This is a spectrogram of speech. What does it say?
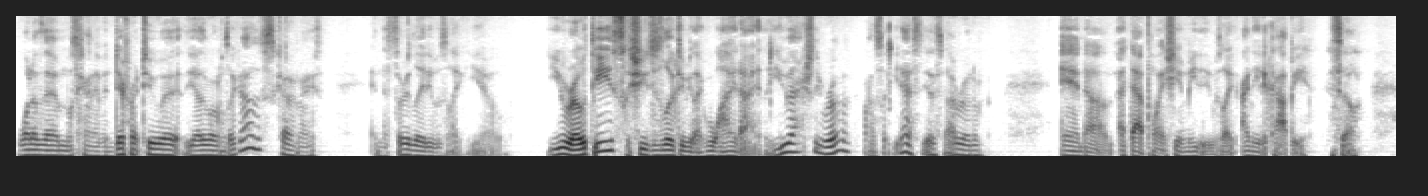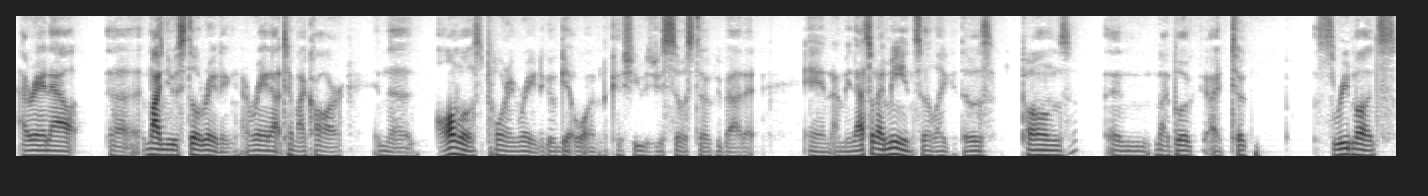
One of them was kind of indifferent to it. The other one was like, "Oh, this is kind of nice," and the third lady was like, "You know, you wrote these? she just looked at me like wide eyed. Like, you actually wrote them? I was like, yes, yes, I wrote them. And um, at that point, she immediately was like, I need a copy. So I ran out. Uh, mind you, it was still raining. I ran out to my car in the almost pouring rain to go get one because she was just so stoked about it. And I mean, that's what I mean. So, like, those poems in my book, I took three months.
